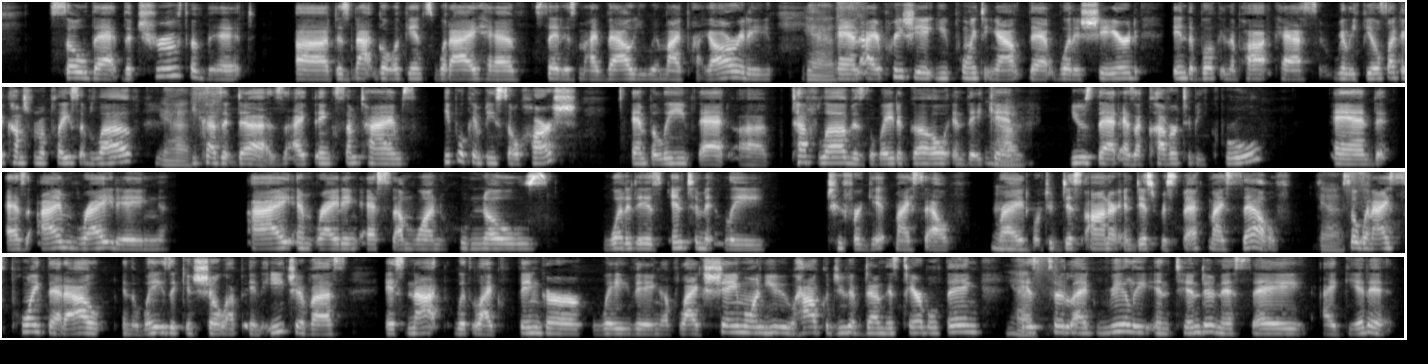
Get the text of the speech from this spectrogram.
so that the truth of it uh, does not go against what I have said is my value and my priority. Yes. And I appreciate you pointing out that what is shared in the book and the podcast really feels like it comes from a place of love. Yes. Because it does. I think sometimes people can be so harsh and believe that uh, tough love is the way to go, and they can yeah. use that as a cover to be cruel. And as I'm writing, I am writing as someone who knows what it is intimately to forget myself, mm. right? Or to dishonor and disrespect myself. Yes. So when I point that out in the ways it can show up in each of us, it's not with like finger waving of like, shame on you. How could you have done this terrible thing? Yes. It's to like really in tenderness say, I get it.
